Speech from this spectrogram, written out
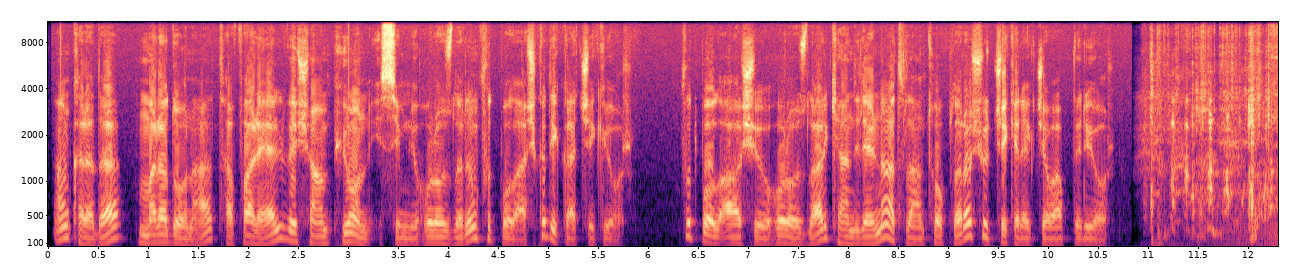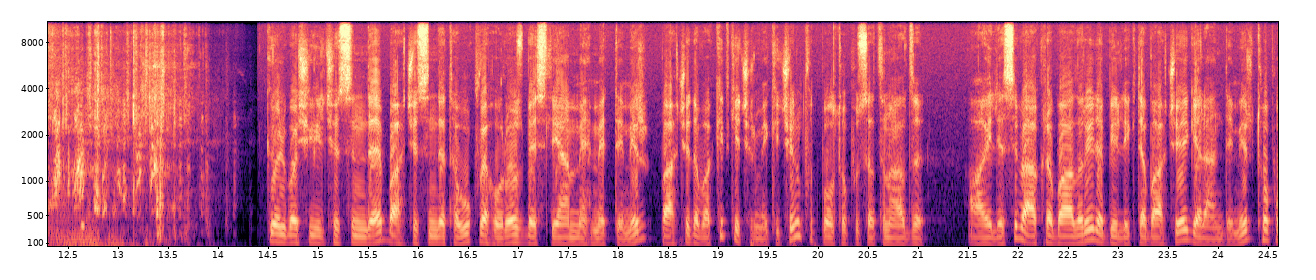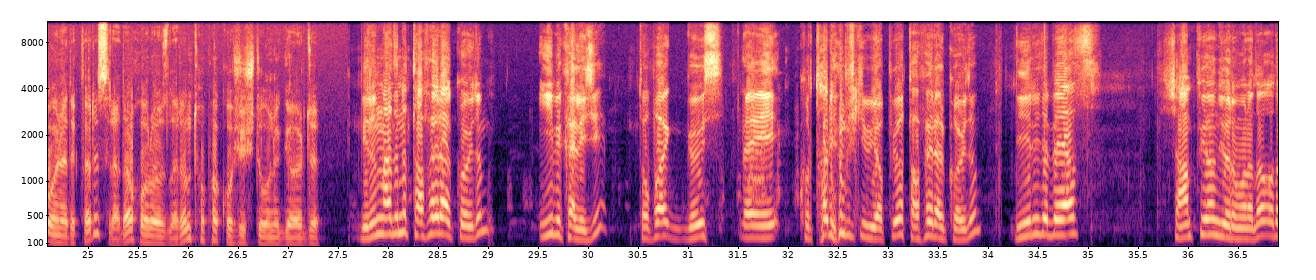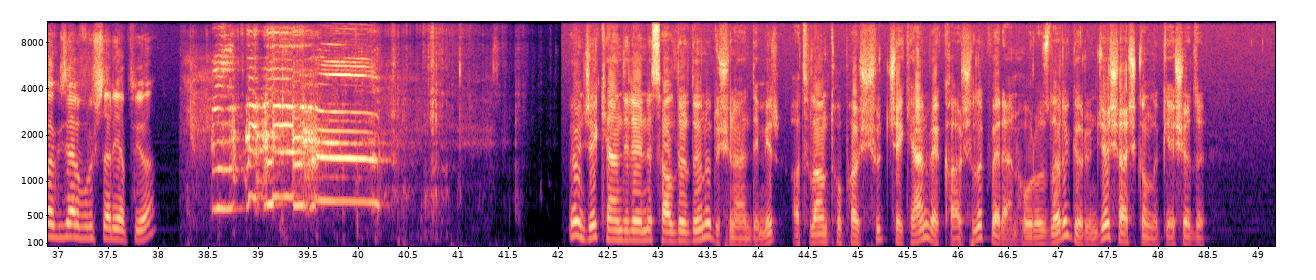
Ankara'da Maradona, Tafarel ve Şampiyon isimli horozların futbol aşkı dikkat çekiyor. Futbol aşığı horozlar kendilerine atılan toplara şut çekerek cevap veriyor. Gölbaşı ilçesinde bahçesinde tavuk ve horoz besleyen Mehmet Demir, bahçede vakit geçirmek için futbol topu satın aldı. Ailesi ve akrabalarıyla birlikte bahçeye gelen Demir, top oynadıkları sırada horozların topa koşuştuğunu gördü. Birinin adını Taferel koydum. İyi bir kaleci. Topa göğüs ve kurtarıyormuş gibi yapıyor. Taferel koydum. Diğeri de beyaz. Şampiyon diyorum ona da. O da güzel vuruşları yapıyor. Önce kendilerine saldırdığını düşünen Demir, atılan topa şut çeken ve karşılık veren horozları görünce şaşkınlık yaşadı.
